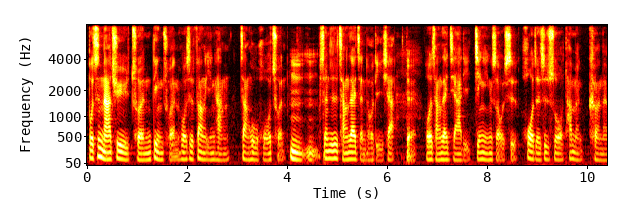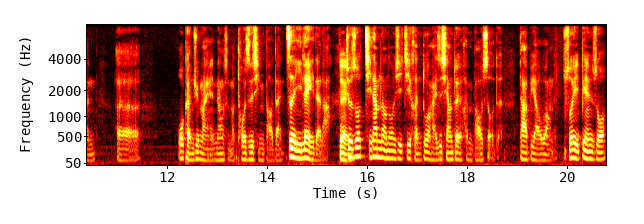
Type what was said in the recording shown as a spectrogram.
不是拿去存定存，或是放银行账户活存，嗯嗯，甚至是藏在枕头底下，对，或者藏在家里金银首饰，或者是说他们可能呃，我可能去买那种什么投资型保单这一类的啦。对，就是说，其他们那种东西，其实很多人还是相对很保守的，大家不要忘了。所以，变成说，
